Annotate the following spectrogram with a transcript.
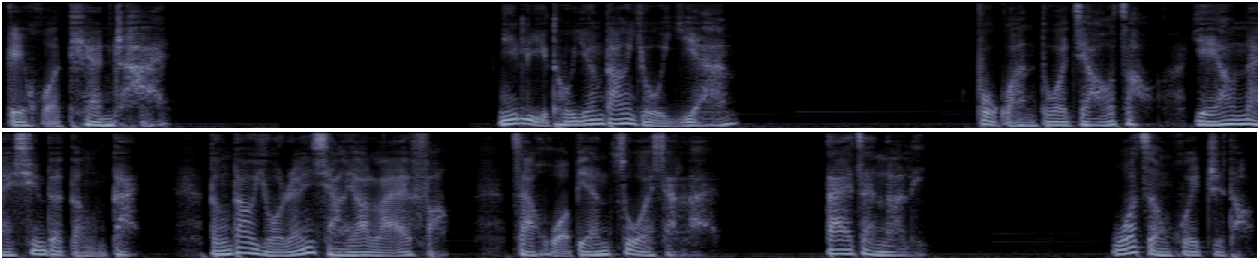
给火添柴。你里头应当有盐。不管多焦躁，也要耐心的等待，等到有人想要来访，在火边坐下来，待在那里。我怎会知道？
